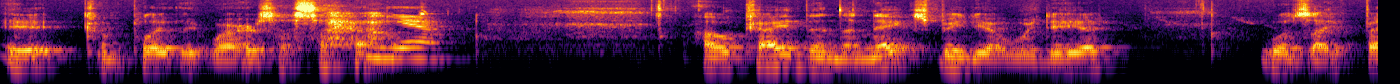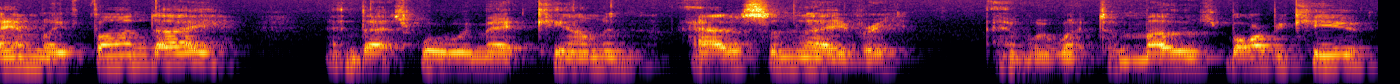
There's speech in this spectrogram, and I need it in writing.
it completely wears us out. yeah, Okay, then the next video we did was a family fun day, and that's where we met Kim and Addison and Avery, and we went to Moe's Barbecue,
